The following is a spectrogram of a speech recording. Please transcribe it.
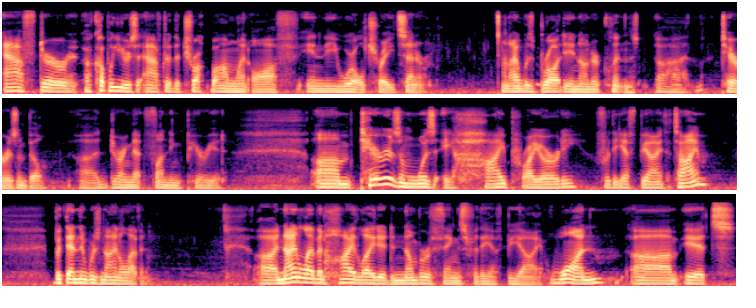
after a couple years after the truck bomb went off in the World Trade Center, and I was brought in under Clinton's uh, terrorism bill uh, during that funding period. Um, terrorism was a high priority for the FBI at the time, but then there was 9/11. Uh, 9/11 highlighted a number of things for the FBI. One, um, it's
